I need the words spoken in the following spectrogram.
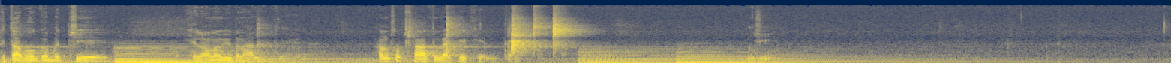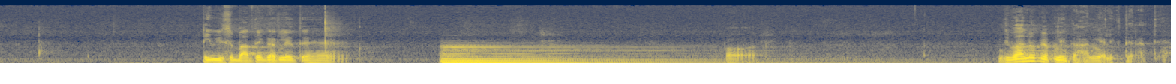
किताबों का बच्चे खिलौना भी बना लेते हैं। हम सब साथ बैठ के खेलते हैं। टीवी से बातें कर लेते हैं। और दीवालों पे अपनी कहानियाँ लिखते रहते हैं।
